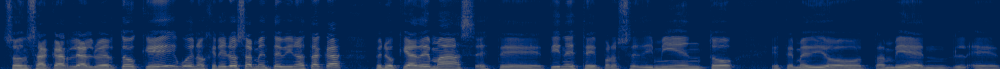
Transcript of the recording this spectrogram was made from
sonsacarle a Alberto, que, bueno, generosamente vino hasta acá, pero que además este, tiene este procedimiento este medio también eh,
